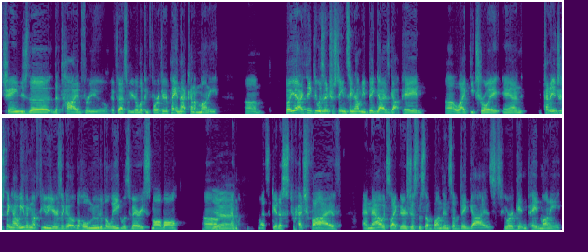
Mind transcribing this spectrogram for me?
change the the tide for you if that's what you're looking for. If you're paying that kind of money, um, but yeah, I think it was interesting seeing how many big guys got paid, uh, like Detroit, and kind of interesting how even a few years ago the whole mood of the league was very small ball. Um, Yeah. And let's get a stretch five. And now it's like there's just this abundance of big guys who are getting paid money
